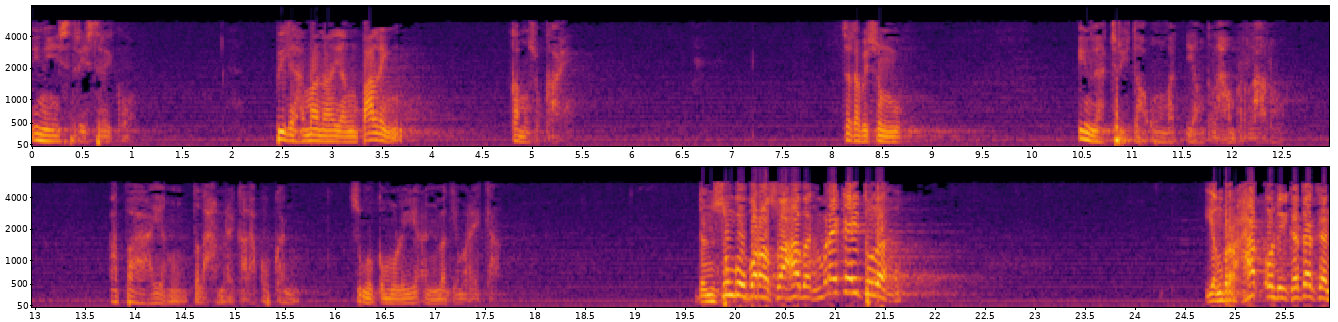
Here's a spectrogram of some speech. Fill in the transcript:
Ini istri-istriku. Pilih mana yang paling kamu sukai. Tetapi sungguh inilah cerita umat yang telah berlalu. Apa yang telah mereka lakukan? Sungguh kemuliaan bagi mereka. Dan sungguh para sahabat mereka itulah yang berhak untuk dikatakan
